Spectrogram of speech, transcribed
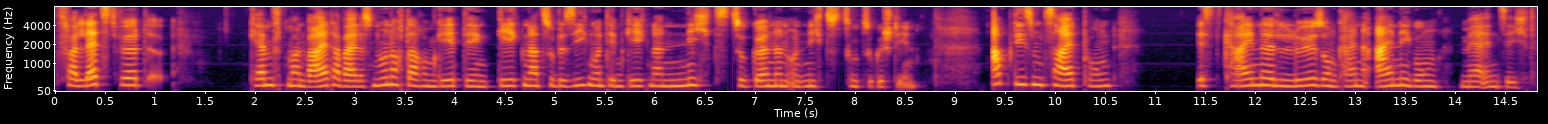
verletzt wird, kämpft man weiter, weil es nur noch darum geht, den Gegner zu besiegen und dem Gegner nichts zu gönnen und nichts zuzugestehen. Ab diesem Zeitpunkt ist keine Lösung, keine Einigung mehr in Sicht.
